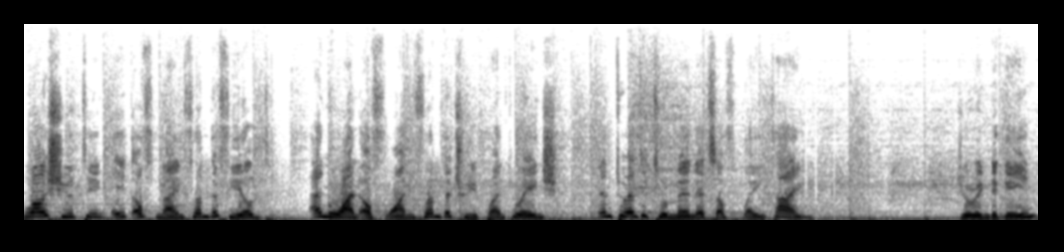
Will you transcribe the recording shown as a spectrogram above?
while shooting 8 of 9 from the field and 1 of 1 from the 3-point range in 22 minutes of playing time. During the game,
